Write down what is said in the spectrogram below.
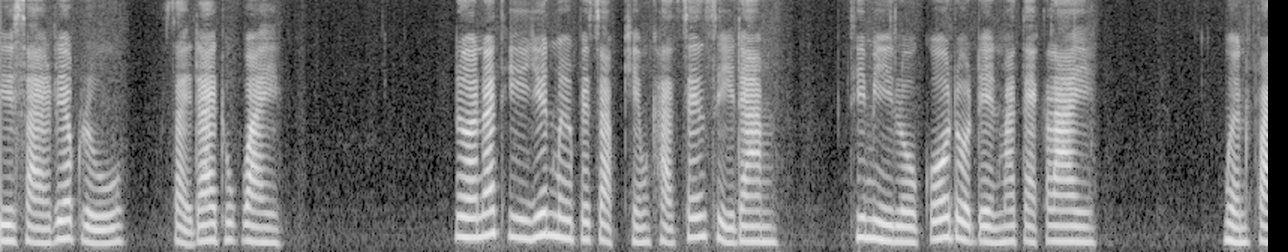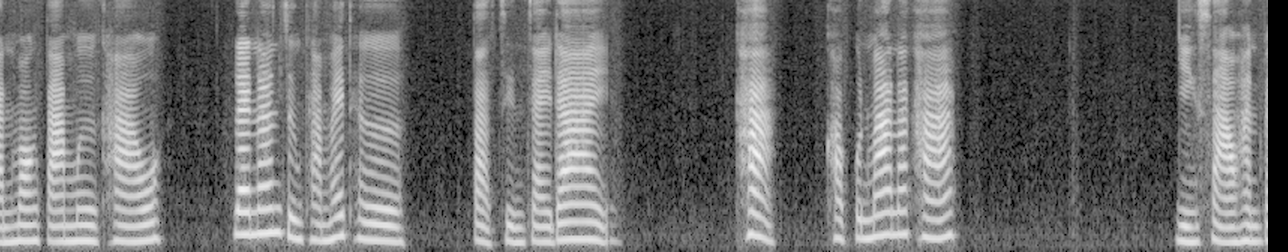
ดีไซน์เรียบหรู ใส่ได้ทุกวัย เนื้อนาทียื่นมือไปจับเข็มขัดเส้นสีดำที่มีโลโก้โดดเด่นมาแต่ไกล เหมือนฝันมองตามมือเขา และนั่นจึงทำให้เธอ ตัดสินใจได้ ค่ะ ขอบคุณมากนะคะ หญิงสาวหันไป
